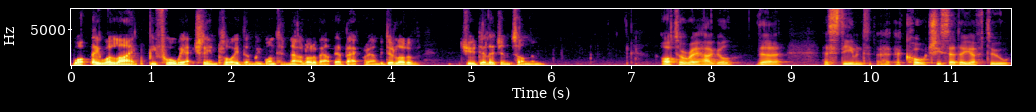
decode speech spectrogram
what they were like before we actually employed them. We wanted to know a lot about their background. We did a lot of due diligence on them. Otto Rehhagel, the esteemed uh, coach, he said that you have to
